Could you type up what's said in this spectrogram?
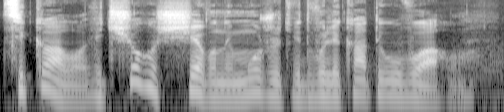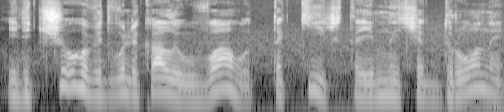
Цікаво, від чого ще вони можуть відволікати увагу? І від чого відволікали увагу такі ж таємничі дрони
